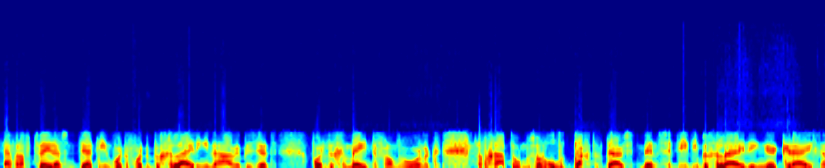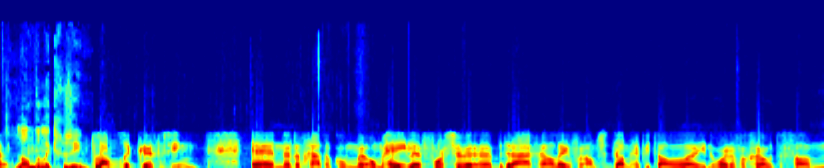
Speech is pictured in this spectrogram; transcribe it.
En vanaf 2013 worden voor de begeleiding in de AWBZ worden de gemeenten verantwoordelijk. Dat gaat om zo'n 180.000 mensen die die begeleiding uh, krijgen. Landelijk gezien? Landelijk uh, gezien. En uh, dat gaat ook om, om hele forse bedragen. Alleen voor Amsterdam heb je het al in de orde van grootte van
